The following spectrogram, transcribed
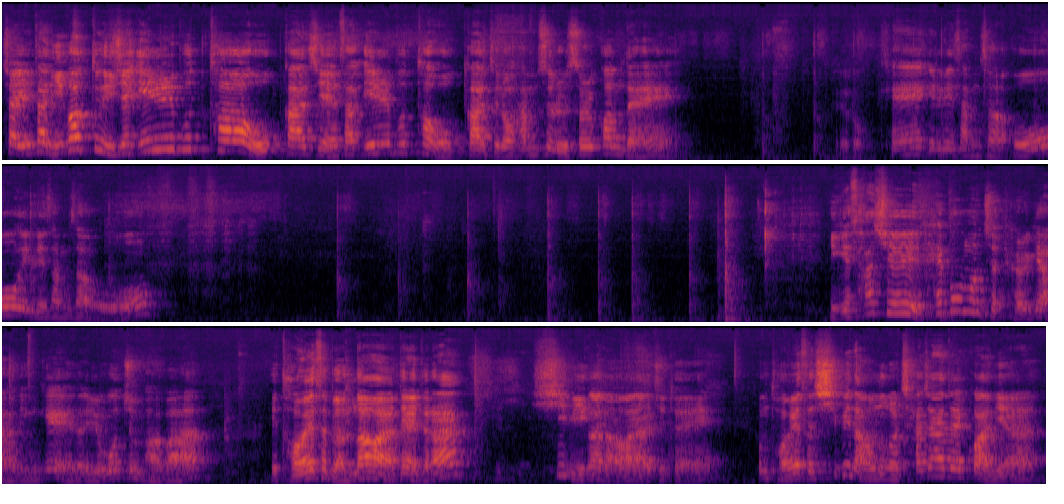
자 일단 이것도 이제 1부터 5까지 해서 1부터 5까지로 함수를 쏠 건데 이렇게 1, 2, 3, 4, 5, 1, 2, 3, 4, 5 이게 사실 해보면 진짜 별게 아닌 게 얘들아 요것 좀 봐봐. 이 더해서 몇 나와야 돼 얘들아? 12가 나와야지 돼. 그럼 더해서 10이 나오는 걸 찾아야 될 거 아니야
